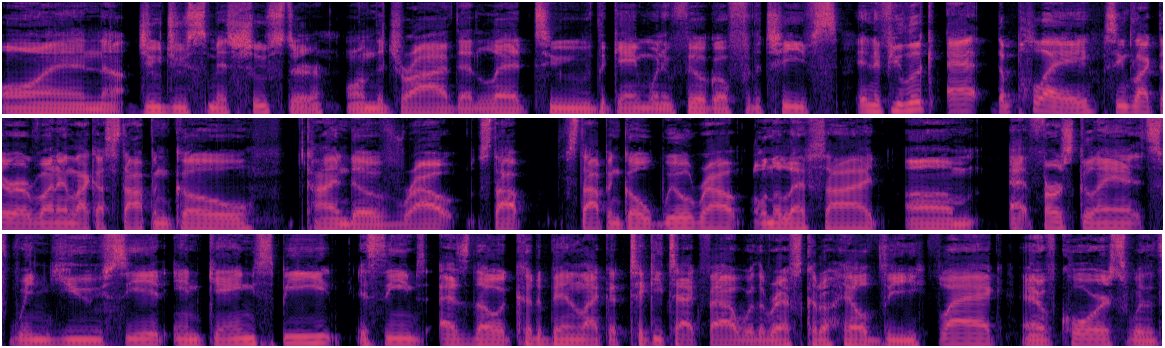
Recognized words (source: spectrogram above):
on Juju Smith Schuster on the drive that led to the game winning field goal for the Chiefs. And if you look at the play, seems like they're running like a stop and go kind of route, stop stop and go wheel route on the left side. Um, at first glance, when you see it in game speed, it seems as though it could have been like a ticky tack foul where the refs could have held the flag. And of course, with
